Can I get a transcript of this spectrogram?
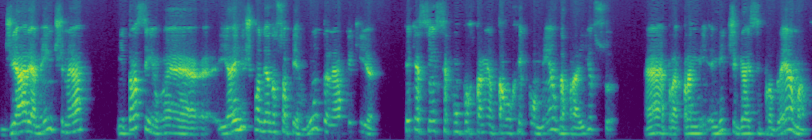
diariamente, né. Então, assim, é, e aí respondendo a sua pergunta, né, o que que, o que, a ciência comportamental recomenda para isso, é, para mitigar esse problema,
